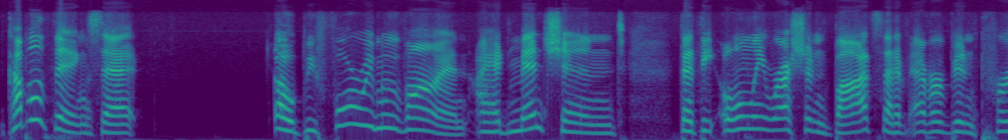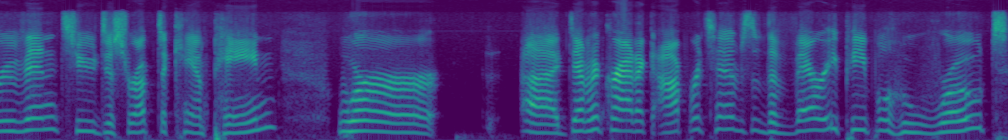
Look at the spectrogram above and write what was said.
a couple of things that. Oh, before we move on, I had mentioned that the only Russian bots that have ever been proven to disrupt a campaign were uh, Democratic operatives, the very people who wrote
